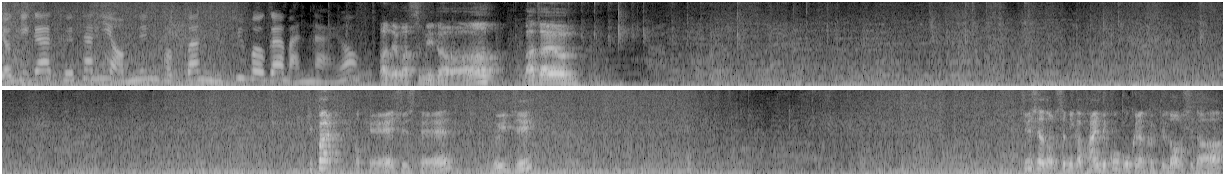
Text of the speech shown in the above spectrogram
여기가 그 상이 없는 먹방 유튜버가 맞나요? 아, 네, 맞습니다. 맞아요. 깃발! 오케이, 시스템. 의지. 슈샷 없으니까 바인드 꽂고 그냥 극딜 넣읍시다.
